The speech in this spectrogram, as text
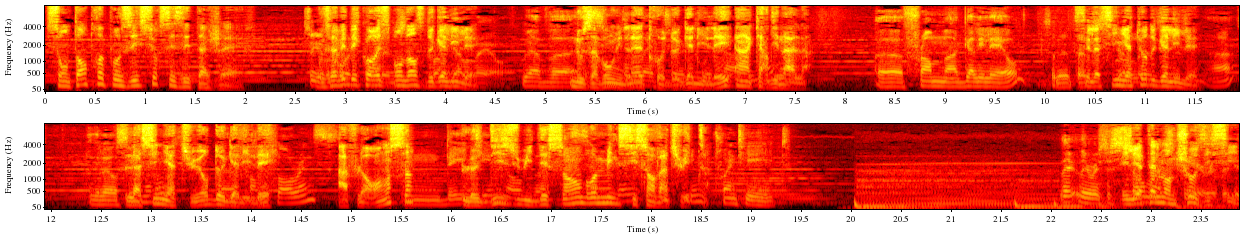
sont entreposés sur ces étagères. Vous avez des correspondances de Galilée Nous avons une lettre de Galilée à un cardinal. C'est la signature de Galilée. La signature de Galilée à Florence le 18 décembre 1628. Il y a tellement de choses ici.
